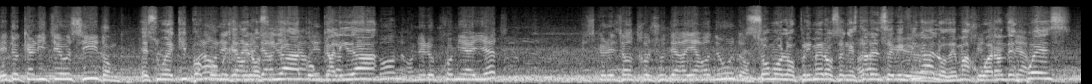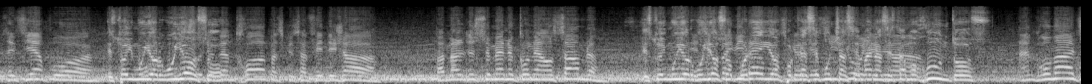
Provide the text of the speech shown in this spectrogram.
et de qualité aussi. Donc, Es un equipo voilà, con generosidad, con calidad. Monde. On est le premier à y être, puisque les autres jouent derrière nous. Donc, Somos los primeros en estar Voilà, en semifinal, euh, los demás je suis jugarán después. Très fier pour. euh, Estoy muy orgulloso. de 23 parce que ça fait déjà pas mal de semaines qu'on est ensemble. Estoy muy orgulloso por ellos parce porque que hace muchas semanas estamos un- juntos. Un gros match.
